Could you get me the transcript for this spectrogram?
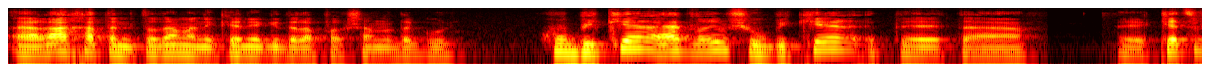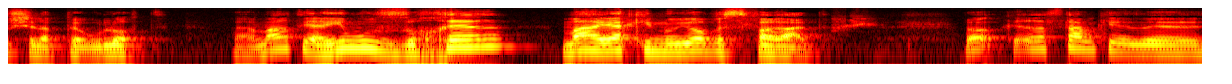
הערה אחת, אני, אתה יודע מה, אני כן אגיד על הפרשן הדגול. הוא ביקר, היה דברים שהוא ביקר את, את הקצב של הפעולות. ואמרתי, האם הוא זוכר מה היה כינויו בספרד? לא, סתם כי זה,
